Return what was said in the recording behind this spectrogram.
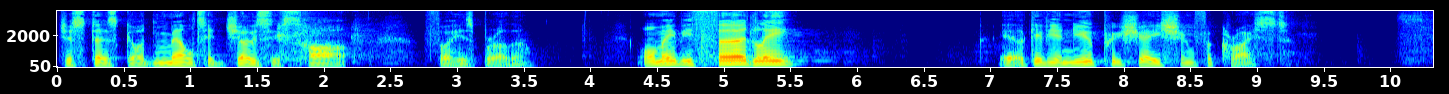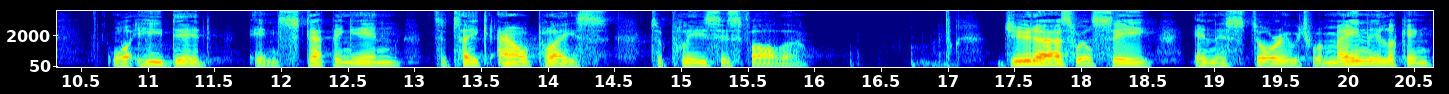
just as God melted Joseph's heart for his brother. Or maybe, thirdly, it'll give you a new appreciation for Christ. What he did in stepping in to take our place to please his Father. Judah, as we'll see in this story, which we're mainly looking,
